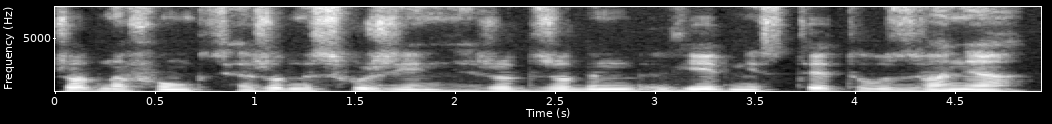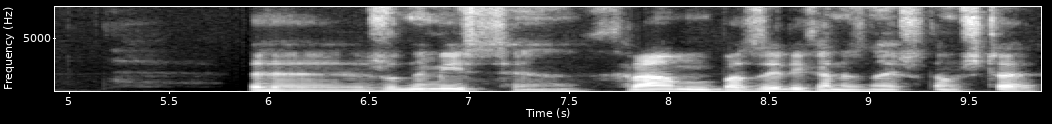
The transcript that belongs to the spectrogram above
Жодна функція, жодне служіння, жод, жоден гідність, титул, звання, е, жодне місце, храм, базиліка, не знаю, що там ще,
